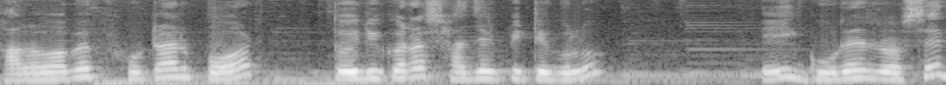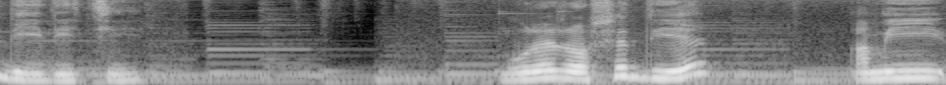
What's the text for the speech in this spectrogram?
ভালোভাবে ফোটার পর তৈরি করা সাজের পিঠেগুলো এই গুড়ের রসে দিয়ে দিচ্ছি। গুড়ের রসে দিয়ে আমি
